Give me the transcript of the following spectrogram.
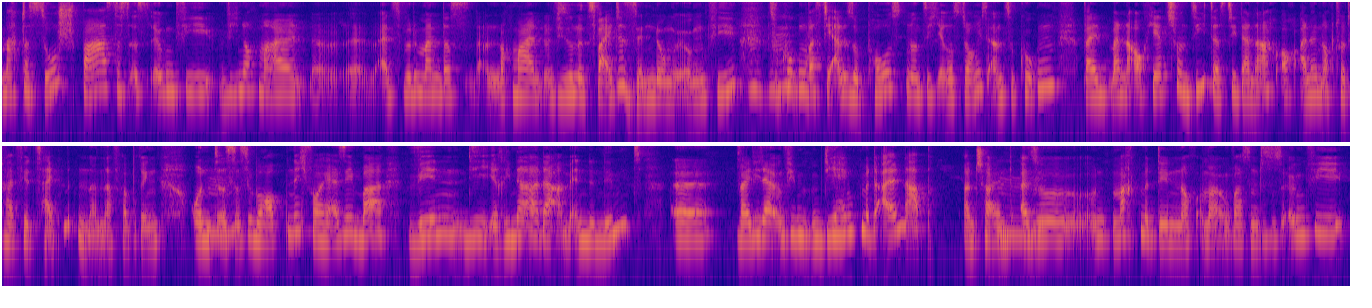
macht das so Spaß. Das ist irgendwie wie nochmal, äh, als würde man das nochmal, wie so eine zweite Sendung irgendwie, mhm. zu gucken, was die alle so posten und sich ihre Stories anzugucken, weil man auch jetzt schon sieht, dass die danach auch alle noch total viel Zeit miteinander verbringen. Und mhm. es ist überhaupt nicht vorhersehbar, wen die Irina da am Ende nimmt, äh, weil die da irgendwie, die hängt mit allen ab anscheinend. Mhm. Also und macht mit denen noch immer irgendwas. Und das ist irgendwie,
